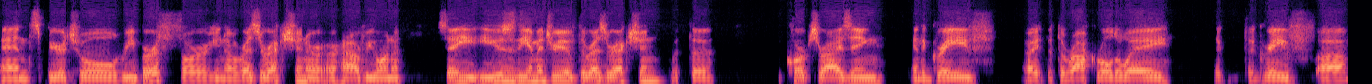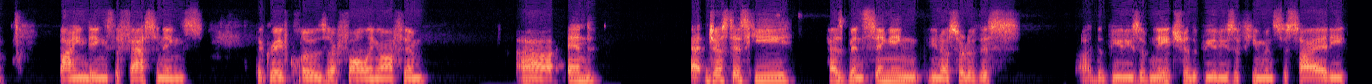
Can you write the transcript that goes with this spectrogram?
and spiritual rebirth or you know resurrection or, or however you want to say. He, he uses the imagery of the resurrection with the, corpse rising in the grave right that the rock rolled away the, the grave uh, bindings the fastenings the grave clothes are falling off him uh, and at, just as he has been singing you know sort of this uh, the beauties of nature the beauties of human society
